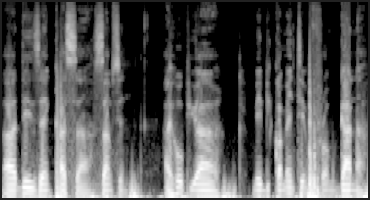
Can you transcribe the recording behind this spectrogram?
uh, this is Nkasa Samson. I hope you are maybe commenting from Ghana.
